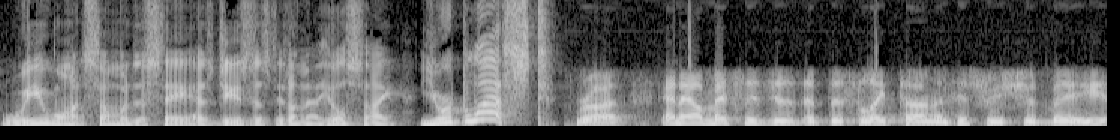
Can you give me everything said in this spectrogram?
We want someone to say, as Jesus did on that hillside, You're blessed. Right. And our message at this late time in history should be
